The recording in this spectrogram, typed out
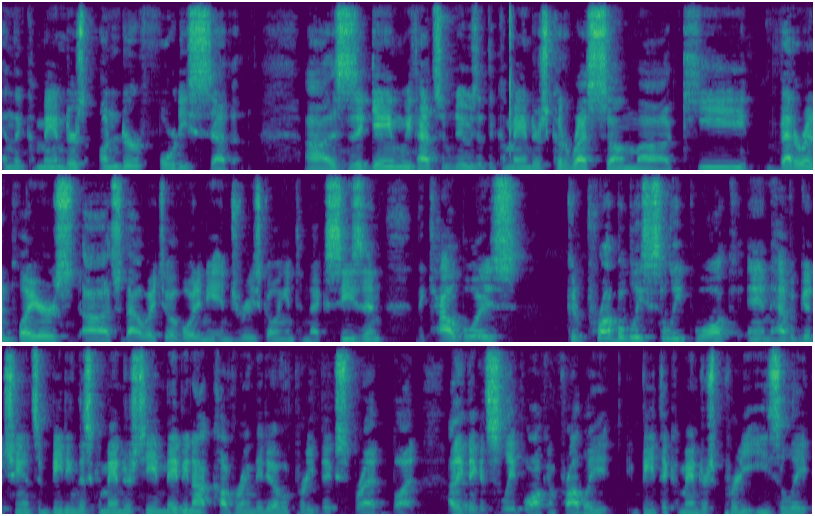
and the Commanders under 47. Uh, this is a game we've had some news that the Commanders could rest some uh, key veteran players, uh, so that way to avoid any injuries going into next season. The Cowboys could probably sleepwalk and have a good chance of beating this Commanders team. Maybe not covering; they do have a pretty big spread, but I think they could sleepwalk and probably beat the Commanders pretty easily.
